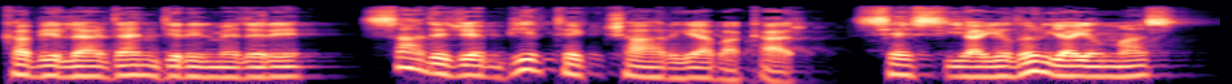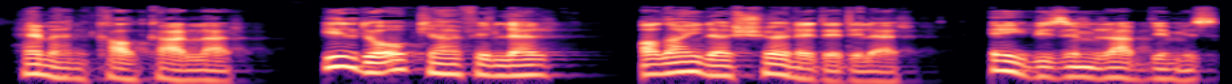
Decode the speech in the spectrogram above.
kabirlerden dirilmeleri sadece bir tek çağrıya bakar. Ses yayılır yayılmaz hemen kalkarlar. Bir de o kâfirler alayla şöyle dediler: Ey bizim Rabbimiz,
